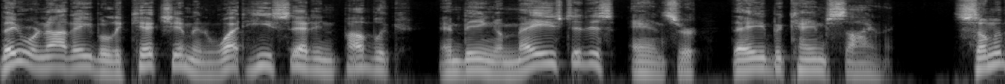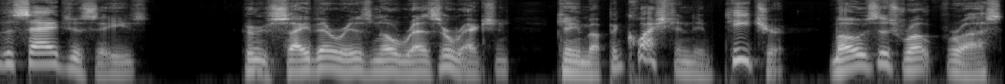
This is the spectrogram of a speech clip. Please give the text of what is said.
They were not able to catch him in what he said in public, and being amazed at his answer, they became silent. some of the Sadducees, who say there is no resurrection, came up and questioned him. Teacher, Moses wrote for us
